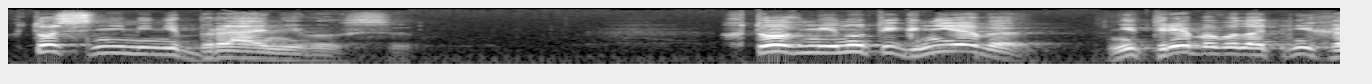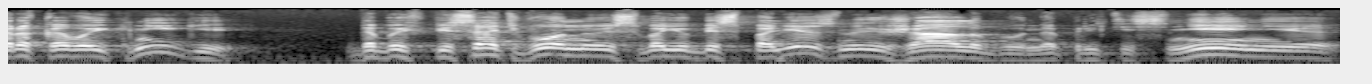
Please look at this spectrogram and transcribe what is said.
Кто с ними не бранивался? Кто в минуты гнева не требовал от них роковой книги дабы вписать вонную свою бесполезную жалобу на притеснение,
